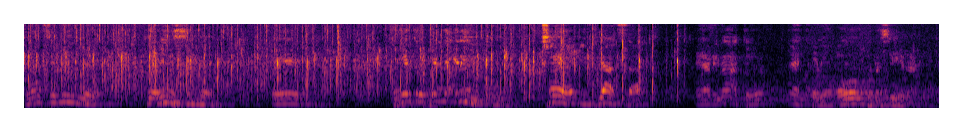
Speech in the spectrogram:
Grazie mille, chiarissimo. E Pietro Pellegrini c'è in piazza? È arrivato? Eccolo, oh buonasera.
